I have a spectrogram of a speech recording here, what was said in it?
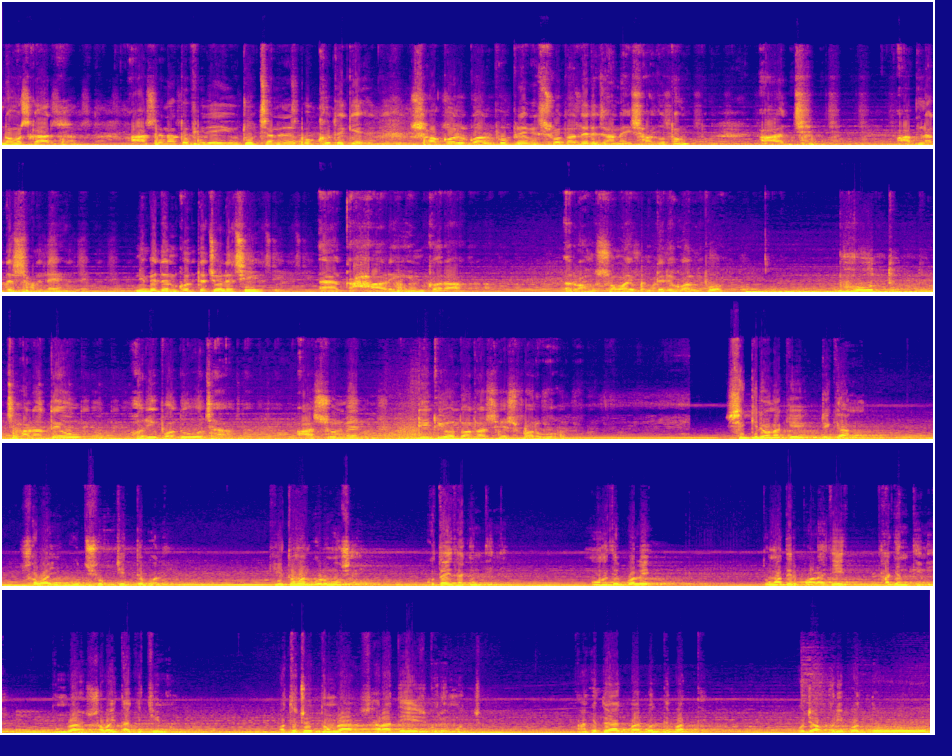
নমস্কার। আসে না তো ফিরে ইউটিউব চ্যানেলের পক্ষ থেকে সকল গল্প প্রেমী শ্রোতাদের জানাই স্বাগতম। আজ আপনাদের সামনে নিবেদন করতে চলেছি এক হাড় হিম করা রহস্যময় ভূতের গল্প। ভূত ছাড়াতেও হরিপদ ওঝা। আজ শুনবেন দ্বিতীয় তথা শেষ পর্ব। শিগগির ওনাকে ডেকে আনো সবাই উৎসুক চিত্তে বলে। কি তোমার গুরু মশাই কোথায় থাকেন তিনি? মহাদেব বলে, তোমাদের পাড়াতেই থাকেন তিনি। তোমরা সবাই তাকে চিনো। অথচ তোমরা সারা দেশ ঘুরে মরছ। তাকে তো একবার বলতে পারতে। ওজা হরিপদ্ম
